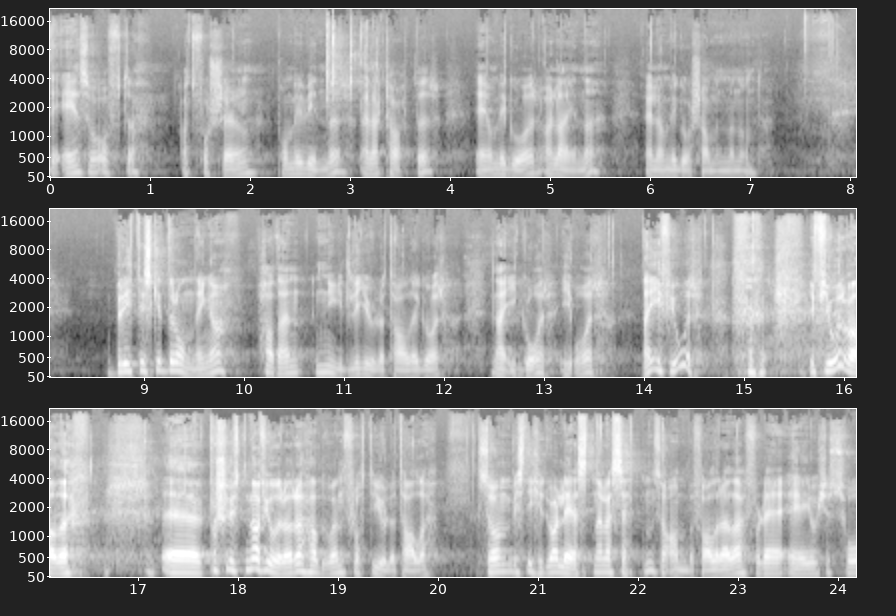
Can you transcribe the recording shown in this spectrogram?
det er så ofte at forskjellen på om vi vinner eller taper, er om vi går alene eller om vi går sammen med noen. Britiske dronninga hadde en nydelig juletale i går. Nei, i går. I år. Nei, i fjor. I fjor var det. Eh, på slutten av fjoråret hadde hun en flott juletale. Som, hvis ikke du har lest den eller sett den, så anbefaler jeg deg. For det er jo ikke så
